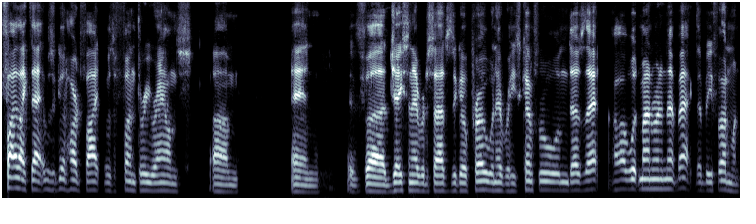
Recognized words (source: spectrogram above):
fight like that. It was a good hard fight. It was a fun three rounds. Um, and if uh, Jason ever decides to go pro whenever he's comfortable and does that, I wouldn't mind running that back. That'd be a fun one.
